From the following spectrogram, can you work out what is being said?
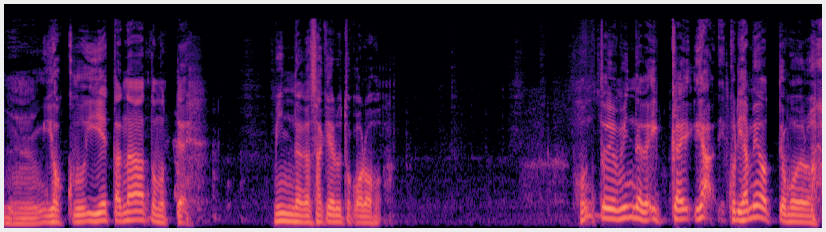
うんよく言えたなと思って。みんなが避けるところ。本当にみんなが一回いやこれやめようって思うの。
